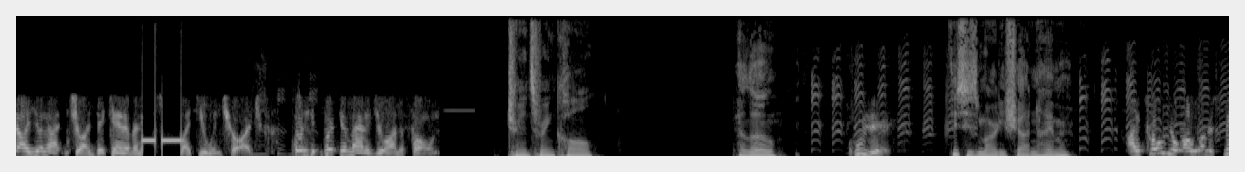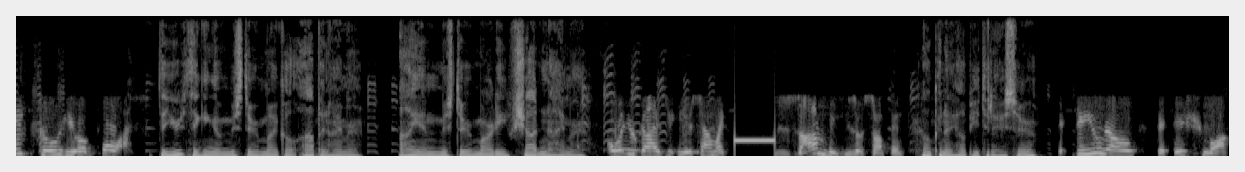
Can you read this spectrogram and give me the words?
No, you're not in charge. They can't have an like you in charge. Put, put your manager on the phone. Transferring call. Hello, Who's this? this is Marty Schottenheimer. I told you I want to speak to your boss. That you're thinking of Mr. Michael Oppenheimer. I am Mr. Marty Schottenheimer. All you guys, you sound like zombies or something. How can I help you today, sir? Do you know that this schmuck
